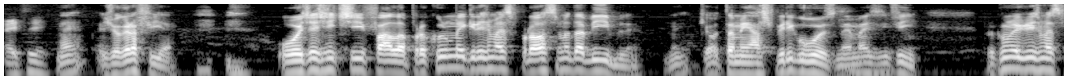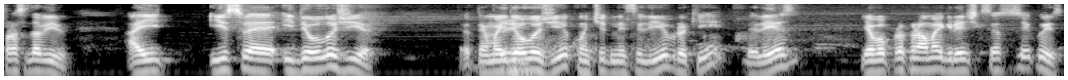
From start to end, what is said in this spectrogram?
É isso aí. né? É geografia. Hoje a gente fala, procura uma igreja mais próxima da Bíblia, né? que eu também acho perigoso, né? Mas enfim, procura uma igreja mais próxima da Bíblia. Aí isso é ideologia. Eu tenho uma Sim. ideologia contida nesse livro aqui, beleza? E eu vou procurar uma igreja que se associe com isso.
